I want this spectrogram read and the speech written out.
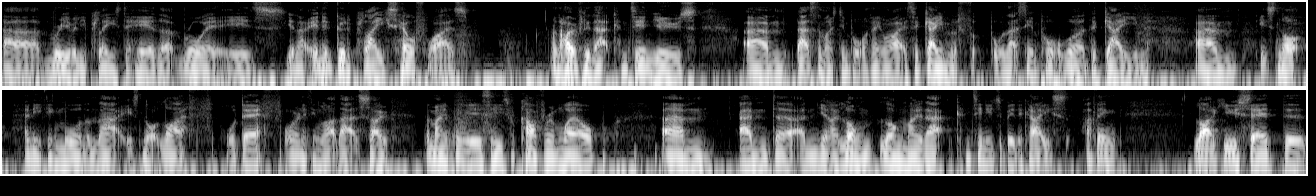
uh, really really pleased to hear that Roy is you know in a good place health wise, and hopefully that continues. Um, that's the most important thing, right? It's a game of football, that's the important word, the game. Um, it's not anything more than that. It's not life or death or anything like that. So the main thing is he's recovering well, um, and uh, and you know long long may that continue to be the case. I think, like you said, the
